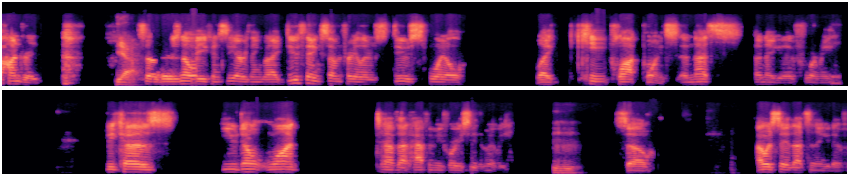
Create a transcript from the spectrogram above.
a hundred. Yeah. So there's no way you can see everything. But I do think some trailers do spoil like key plot points, and that's a negative for me because you don't want to have that happen before you see the movie. hmm So I would say that's a negative.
